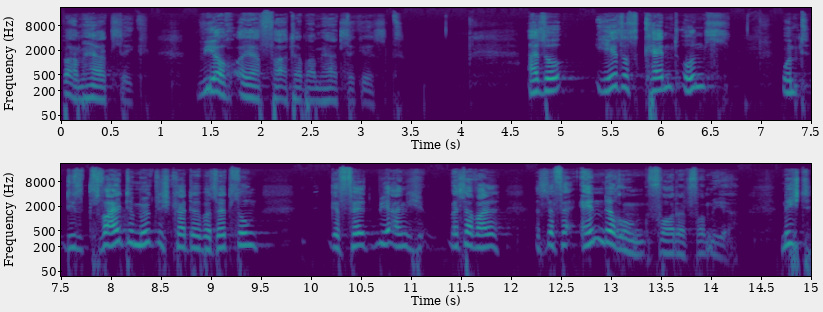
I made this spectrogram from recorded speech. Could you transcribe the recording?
barmherzig, wie auch euer Vater barmherzig ist. Also Jesus kennt uns und diese zweite Möglichkeit der Übersetzung gefällt mir eigentlich besser, weil es eine Veränderung fordert von mir. Nicht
